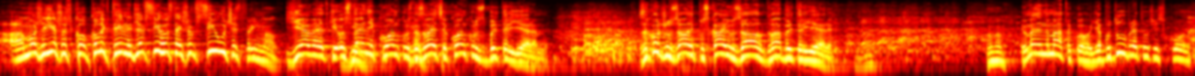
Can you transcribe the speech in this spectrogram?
а, може є щось ко- колективне для всіх гостей, щоб всі участь приймали? Є в мене такий останній конкурс, називається конкурс з бультер'єрами. Заходжу в зал і пускаю в зал два бультер'єри. І в мене нема такого. Я буду брати участь в конкурсі.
